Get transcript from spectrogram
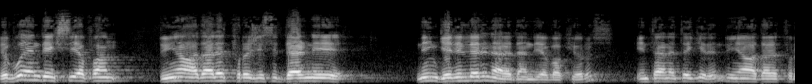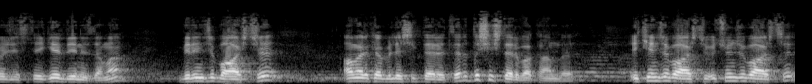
Ve bu endeksi yapan Dünya Adalet Projesi Derneği'nin gelirleri nereden diye bakıyoruz. İnternete girin. Dünya Adalet Projesi diye girdiğiniz zaman birinci bağışçı Amerika Birleşik Devletleri Dışişleri Bakanlığı. İkinci bağışçı, üçüncü bağışçı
